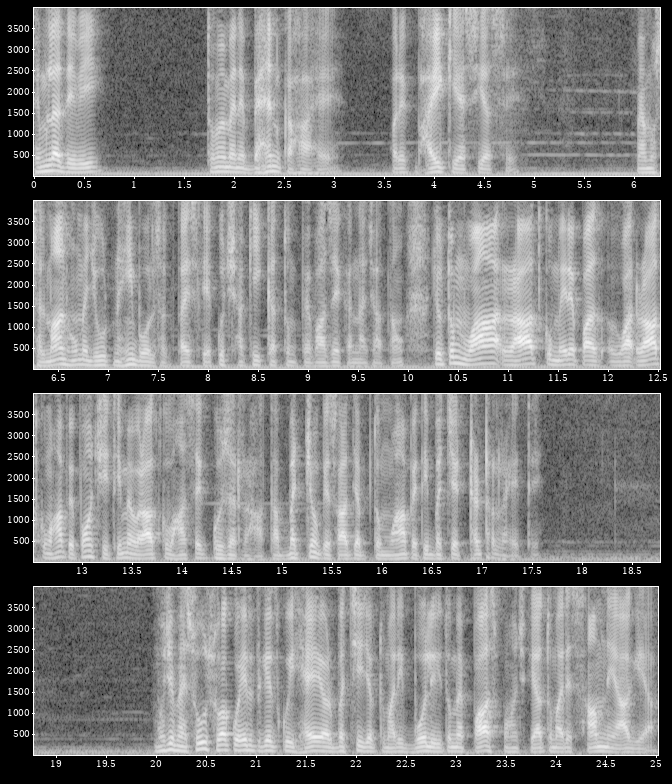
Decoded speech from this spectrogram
रिमला देवी तुम्हें मैंने बहन कहा है और एक भाई की हैसियत से। मैं मुसलमान हूँ, मैं झूठ नहीं बोल सकता, इसलिए कुछ हकीकत तुम पे वाजे करना चाहता हूँ। जब तुम वहाँ रात को मेरे पास रात को वहाँ पे पहुँची थी, मैं रात को वहाँ से गुजर रहा था, बच्चों के साथ जब तुम वहाँ पे थी, बच्चे ठठर रहे थे। मुझे महसूस हुआ कोई इर्द गिर्द कोई है और बच्ची जब तुम्हारी बोली तो मैं पास पहुँच गया, तुम्हारे सामने आ गया।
